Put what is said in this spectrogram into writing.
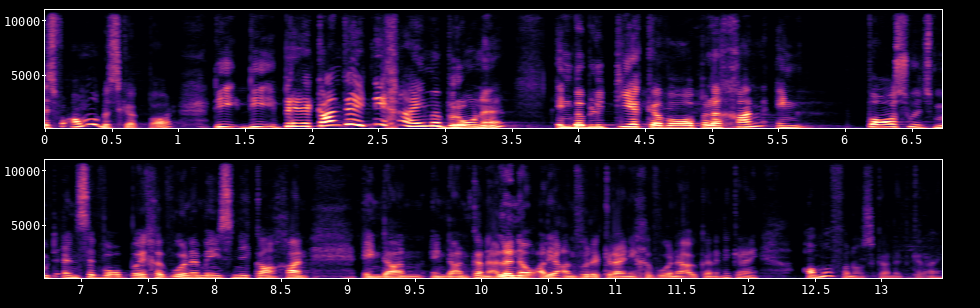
is vir almal beskikbaar. Die die predikante het nie geheime bronne en biblioteke waarop hulle gaan en passwords moet insit waarop by gewone mense nie kan gaan en dan en dan kan hulle nou al die antwoorde kry en die gewone ou kan dit nie kry nie. Almal van ons kan dit kry.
